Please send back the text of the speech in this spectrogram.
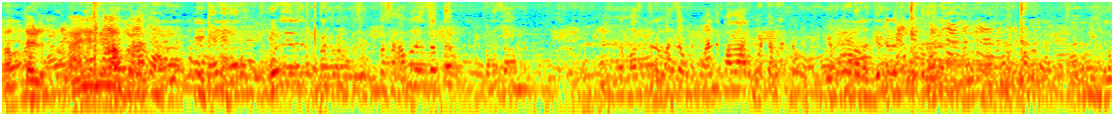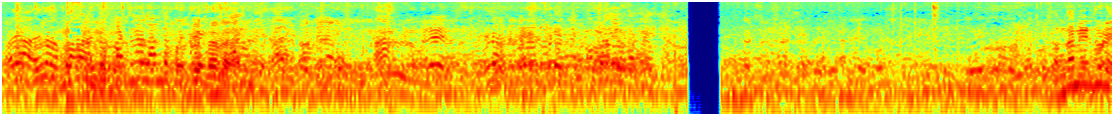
పంపుతాడు ఆయన ఎందుకు పంపడు వంద సంతానం చూడే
